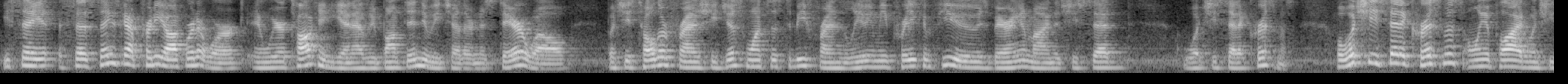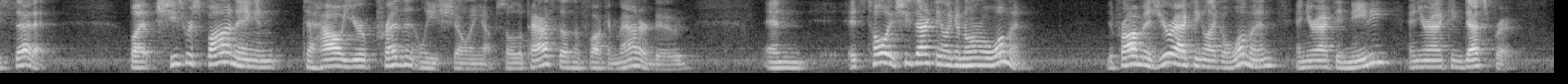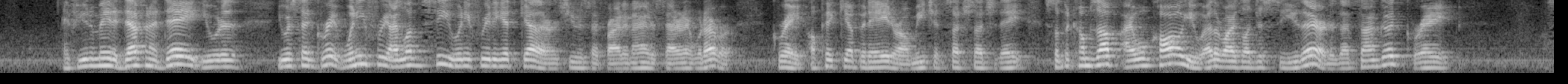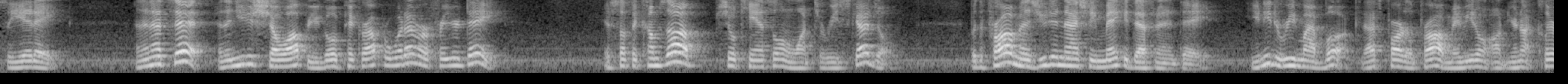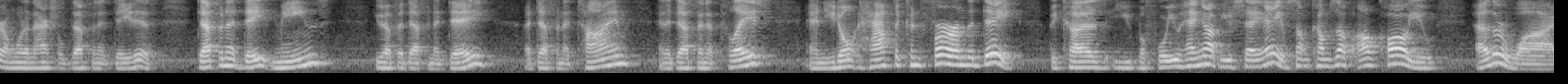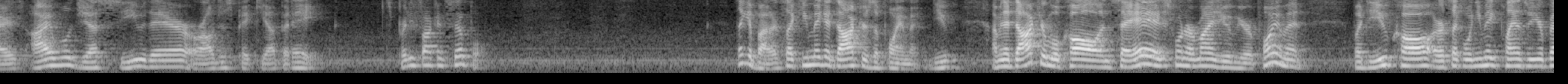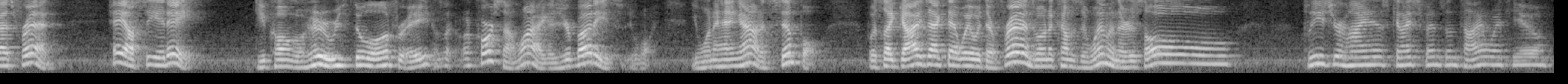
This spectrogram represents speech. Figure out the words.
He say, says things got pretty awkward at work, and we were talking again as we bumped into each other in the stairwell. But she's told her friends she just wants us to be friends, leaving me pretty confused, bearing in mind that she said what she said at Christmas. Well, what she said at Christmas only applied when she said it. But she's responding and to how you're presently showing up. So the past doesn't fucking matter, dude. And it's totally she's acting like a normal woman. The problem is you're acting like a woman and you're acting needy and you're acting desperate. If you'd have made a definite date, you would have you would have said, "Great, when are you free? I'd love to see you. When are you free to get together?" And she would have said, "Friday night or Saturday, whatever." Great, I'll pick you up at 8 or I'll meet you at such such a date. If something comes up, I will call you. Otherwise, I'll just see you there. Does that sound good? Great. I'll see you at 8. And then that's it. And then you just show up or you go pick her up or whatever for your date. If something comes up, she'll cancel and want to reschedule. But the problem is you didn't actually make a definite date. You need to read my book. That's part of the problem. Maybe you don't you're not clear on what an actual definite date is. Definite date means you have a definite day, a definite time, and a definite place, and you don't have to confirm the date because you before you hang up, you say, "Hey, if something comes up, I'll call you." Otherwise, I will just see you there, or I'll just pick you up at eight. It's pretty fucking simple. Think about it. It's like you make a doctor's appointment. Do you? I mean, the doctor will call and say, "Hey, I just want to remind you of your appointment." But do you call, or it's like when you make plans with your best friend. Hey, I'll see you at eight do you call and go, hey, are we still on for eight? I was like, of course not. Why? Because you're buddies. You want to hang out. It's simple. But it's like guys act that way with their friends. But when it comes to women, they're just, oh, please, your highness, can I spend some time with you?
